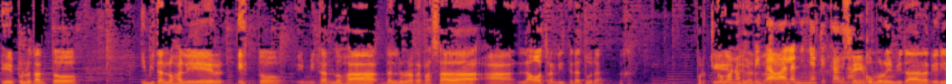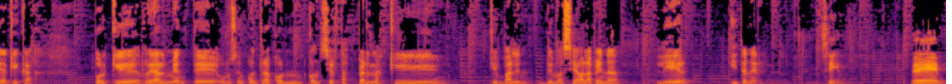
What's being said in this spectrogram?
Eh, por lo tanto, invitarlos a leer esto, invitarlos a darle una repasada a la otra literatura. Porque como nos invitaba verdad- la niña que Grande. Sí. como nos invitaba la querida Keka, porque realmente uno se encuentra con, con ciertas perlas que, que valen demasiado la pena leer y tener. Sí. Eh,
